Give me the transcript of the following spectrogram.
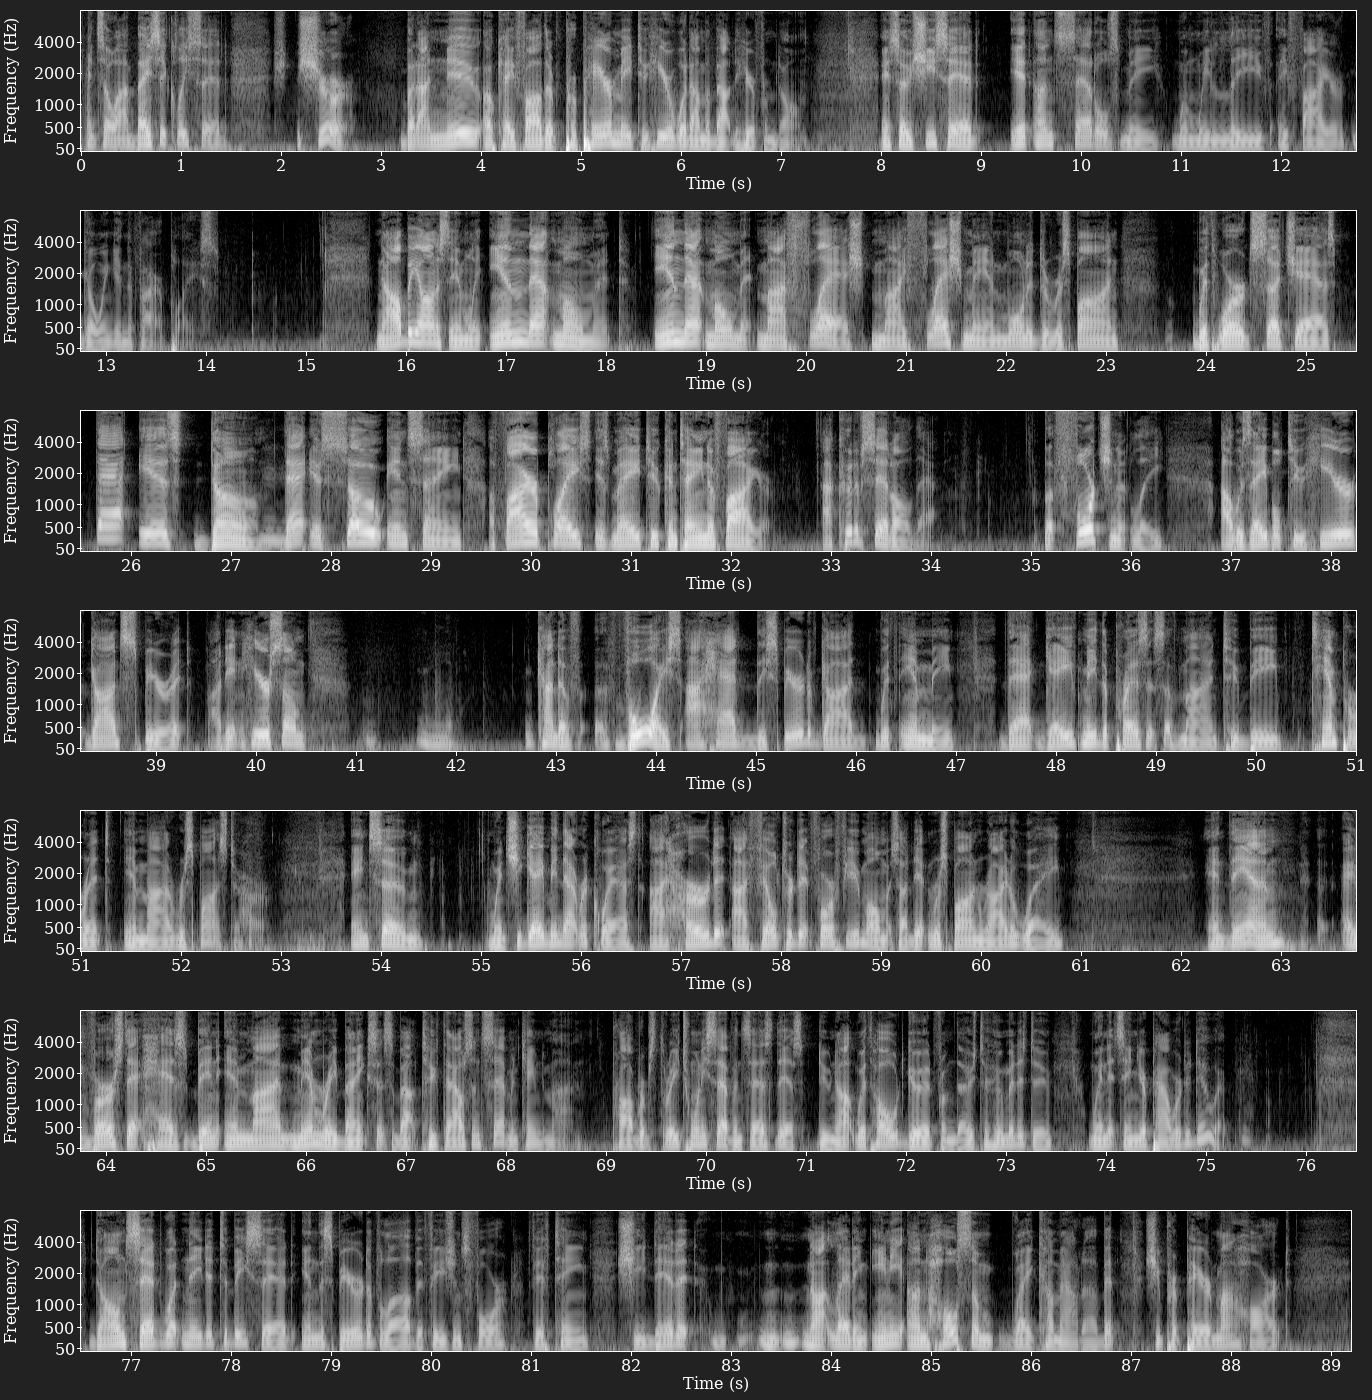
and so I basically said, sure. But I knew, okay, Father, prepare me to hear what I'm about to hear from Dawn. And so she said, it unsettles me when we leave a fire going in the fireplace. Now, I'll be honest, Emily, in that moment, in that moment, my flesh, my flesh man wanted to respond with words such as, that is dumb. Mm-hmm. That is so insane. A fireplace is made to contain a fire. I could have said all that. But fortunately, I was able to hear God's Spirit. I didn't hear some kind of voice. I had the Spirit of God within me that gave me the presence of mind to be temperate in my response to her. And so when she gave me that request, I heard it, I filtered it for a few moments. I didn't respond right away. And then a verse that has been in my memory bank since about 2007 came to mind. Proverbs 3:27 says this, "Do not withhold good from those to whom it is due when it's in your power to do it." Dawn said what needed to be said in the spirit of love, Ephesians 4 15. She did it not letting any unwholesome way come out of it. She prepared my heart.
